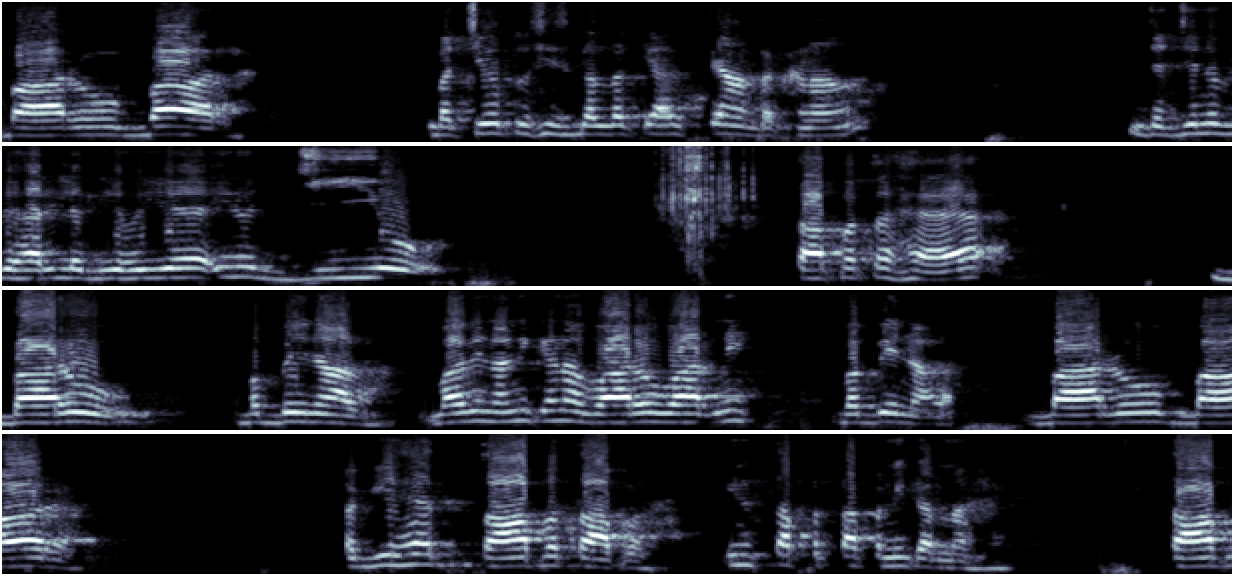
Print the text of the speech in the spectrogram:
ਬਾਰੋ ਬਾਰ ਬੱਚਿਓ, ਤੁਸੀਂ ਇਸ ਗੱਲ ਦਾ ਕਿਆ ਧਿਆਨ ਰੱਖਣਾ? ਜੱਜੇ ਨੂੰ ਬਿਹਾਰੀ ਲੱਗੀ ਹੋਈ ਹੈ, ਇਹਨੂੰ ਜੀਓ ਤਪਤ ਹੈ ਬਾਰੋ, ਬੱਬੇ ਨਾਲ। ਬਾਬੇ ਨਾਲ ਨਹੀਂ ਕਹਿਣਾ ਵਾਰੋ ਵਾਰ ਨਹੀਂ, ਬੱਬੇ ਨਾਲ। ਬਾਰੋ ਬਾਰ ਅੱਗੇ ਹੈ ਤਾਪ ਤਾਪ ਇਨ ਤਪ ਤਪ ਨਹੀਂ ਕਰਨਾ ਹੈ। ਤਾਪ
